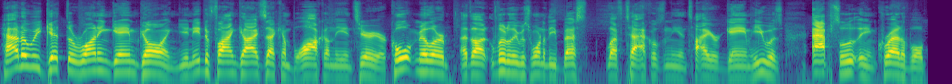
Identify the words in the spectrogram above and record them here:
How do we get the running game going? You need to find guys that can block on the interior. Kolton Miller, I thought, literally was one of the best left tackles in the entire game. He was absolutely incredible.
